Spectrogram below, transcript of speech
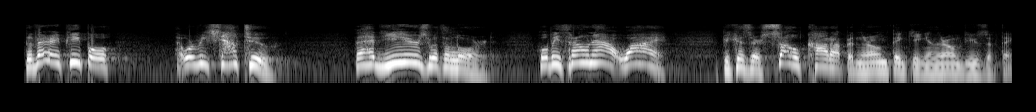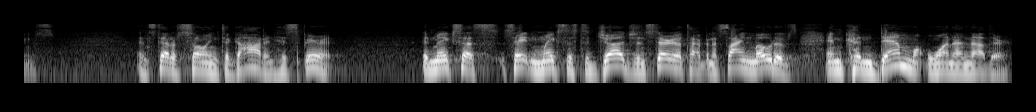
The very people that were reached out to, that had years with the Lord, will be thrown out. Why? Because they're so caught up in their own thinking and their own views of things instead of sowing to God and His Spirit. It makes us, Satan makes us to judge and stereotype and assign motives and condemn one another.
